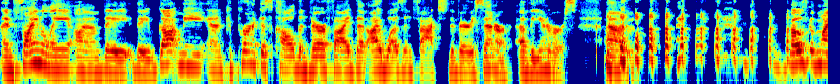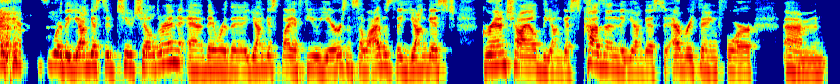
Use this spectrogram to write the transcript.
And finally, um, they, they got me and Copernicus called and verified that I was in fact the very center of the universe. Um, both of my parents were the youngest of two children and they were the youngest by a few years. And so I was the youngest grandchild, the youngest cousin, the youngest everything for, um,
